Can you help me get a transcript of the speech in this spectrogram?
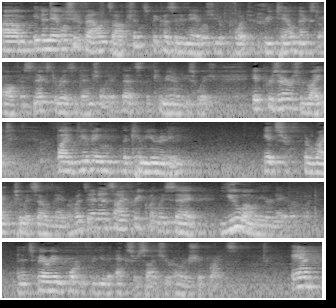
Um, it enables you to balance options because it enables you to put retail next to office, next to residential, if that's the community's wish. It preserves right by giving the community its the right to its own neighborhoods. And as I frequently say, you own your neighborhood, and it's very important for you to exercise your ownership rights. And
